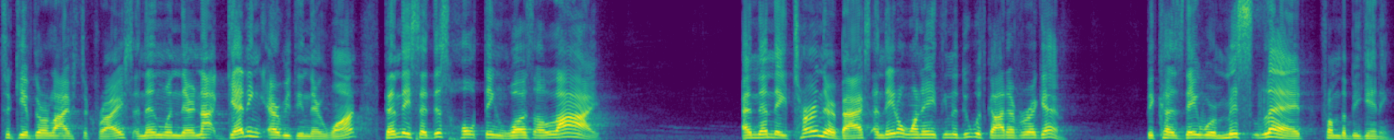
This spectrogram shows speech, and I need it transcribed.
to give their lives to Christ. And then when they're not getting everything they want, then they said, This whole thing was a lie and then they turn their backs and they don't want anything to do with God ever again because they were misled from the beginning.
